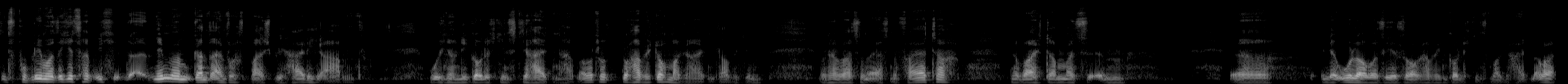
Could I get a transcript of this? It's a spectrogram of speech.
das Problem, was ich jetzt habe, ich nehmen wir ein ganz einfaches Beispiel, Heiligabend, wo ich noch nie Gottesdienst gehalten habe. Aber doch habe ich doch mal gehalten, glaube ich. Im, oder war es am ersten Feiertag. Da war ich damals im, äh, in der Urlauberseelsorge, habe ich einen Gottesdienst mal gehalten. Aber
